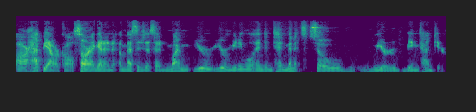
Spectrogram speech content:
our happy hour call. Sorry, I got an, a message that said, "My your your meeting will end in ten minutes, so we're being timed here."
